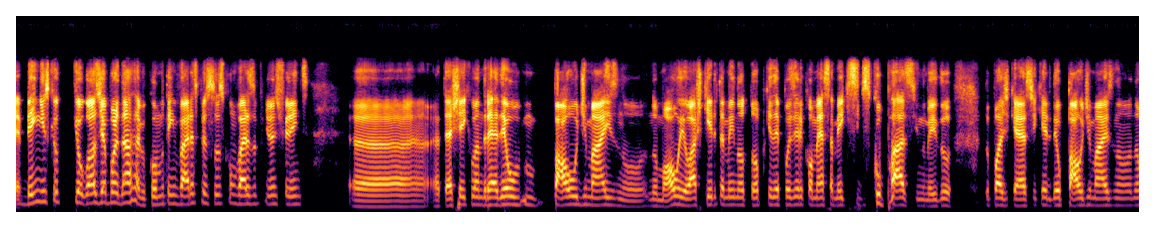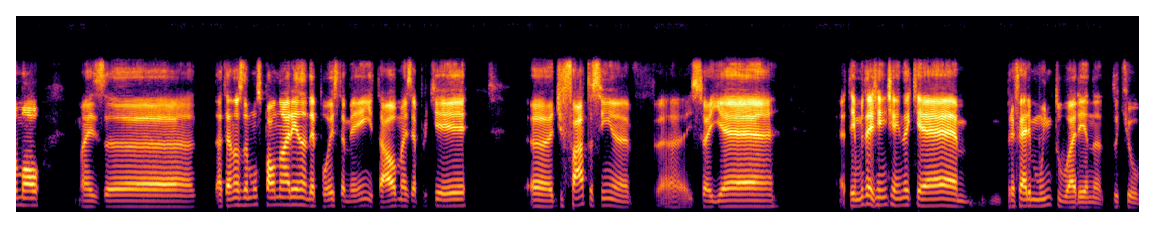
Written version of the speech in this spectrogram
é bem isso que eu, que eu gosto de abordar, sabe? Como tem várias pessoas com várias opiniões diferentes. Uh, até achei que o André deu um pau demais no, no mall, e eu acho que ele também notou, porque depois ele começa meio que se desculpar, assim, no meio do, do podcast, que ele deu pau demais no, no mall. Mas uh, até nós damos uns pau na arena depois também e tal, mas é porque, uh, de fato, assim, uh, isso aí é, é, Tem muita gente ainda que é prefere muito arena do que o,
